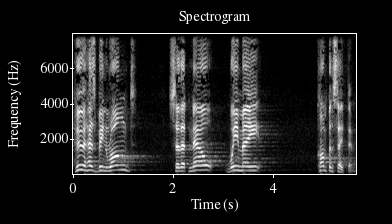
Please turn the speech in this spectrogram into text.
Who has been wronged so that now we may compensate them.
